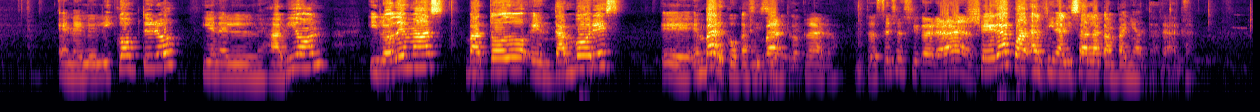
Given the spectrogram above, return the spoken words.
en el helicóptero y en el avión, y lo demás va todo en tambores, eh, en barco casi En barco, siempre. claro. Entonces ellos llegarán. Llega al finalizar la campaña antártica. Claro.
